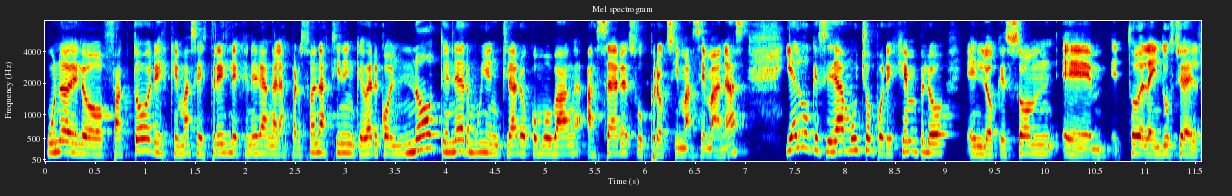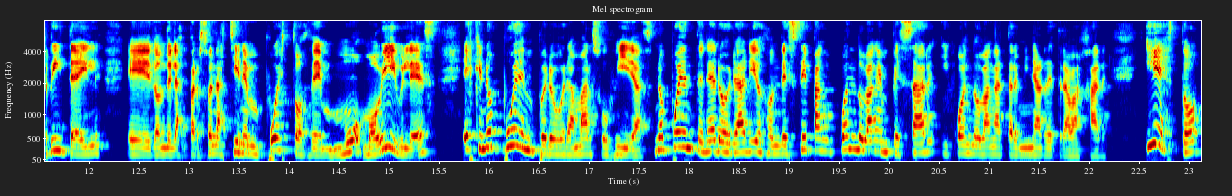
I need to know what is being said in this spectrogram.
Uno de los factores que más estrés le generan a las personas tienen que ver con no tener muy en claro cómo van a ser sus próximas semanas. Y algo que se da mucho, por ejemplo, en lo que son eh, toda la industria del retail, eh, donde las personas tienen puestos de movibles, es que no pueden programar sus vidas, no pueden tener horarios donde sepan cuándo van a empezar y cuándo van a terminar de trabajar. Y esto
